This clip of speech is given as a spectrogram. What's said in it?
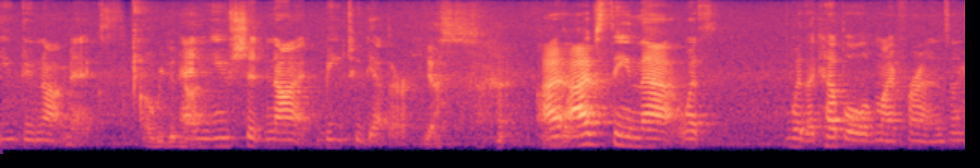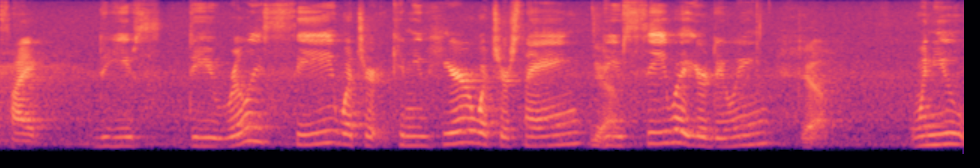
you do not mix, Oh, we did not. and you should not be together. yes. I, I've seen that with with a couple of my friends. It's like, do you do you really see what you're? Can you hear what you're saying? Yeah. Do you see what you're doing? yeah. When you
